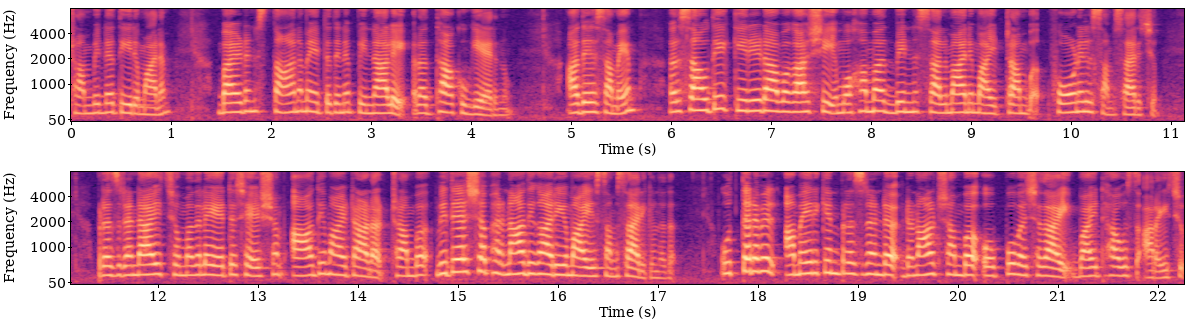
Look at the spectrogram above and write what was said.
ട്രംപിന്റെ തീരുമാനം ബൈഡൻ സ്ഥാനമേറ്റതിന് പിന്നാലെ റദ്ദാക്കുകയായിരുന്നു. അതേസമയം സൗദി കിരീടാവകാശി മുഹമ്മദ് ബിൻ സൽമാനുമായി ട്രംപ് ഫോണിൽ സംസാരിച്ചു. പ്രസിഡന്റായി ചുമതലയേറ്റ ശേഷം ആദ്യമായിട്ടാണ് ട്രംപ് വിദേശ ഭരണാധികാരിയുമായി സംസാരിക്കുന്നത്. ഉത്തരവിൽ അമേരിക്കൻ പ്രസിഡന്റ് ഡൊണാൾഡ് ട്രംപ് ഒപ്പുവെച്ചതായി വൈറ്റ് ഹൗസ് അറിയിച്ചു.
